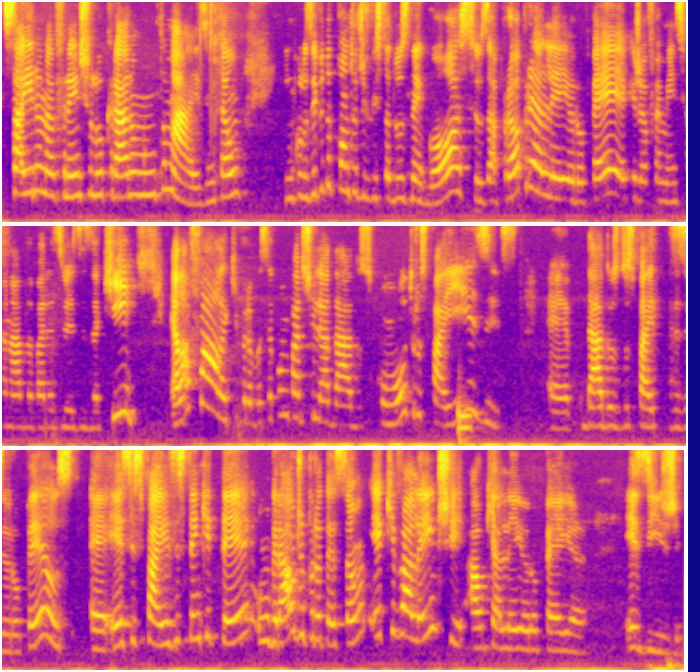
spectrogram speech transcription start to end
saíram na frente e lucraram muito mais. Então inclusive do ponto de vista dos negócios, a própria lei europeia, que já foi mencionada várias vezes aqui, ela fala que para você compartilhar dados com outros países, é, dados dos países europeus, é, esses países têm que ter um grau de proteção equivalente ao que a lei europeia exige.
